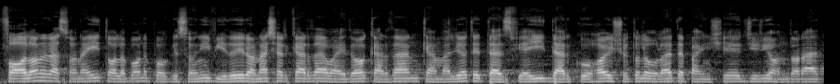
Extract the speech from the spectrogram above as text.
فعالان رسانه‌ای طالبان پاکستانی ویدئویی را نشر کرده و ادعا کردند که عملیات تصفیه‌ای در کوههای شتل ولایت پنجشیر جریان دارد.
